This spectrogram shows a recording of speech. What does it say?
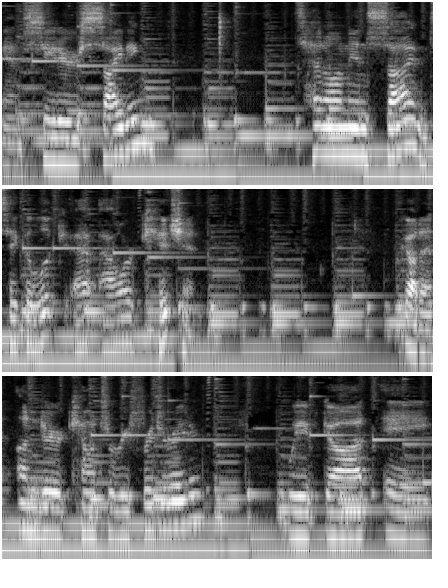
and cedar siding. Let's head on inside and take a look at our kitchen. Got an under counter refrigerator. We've got a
